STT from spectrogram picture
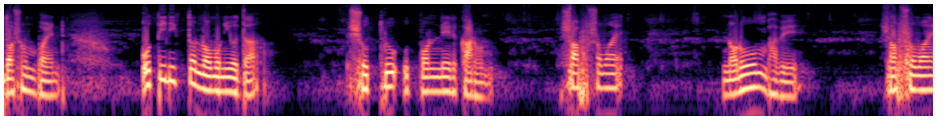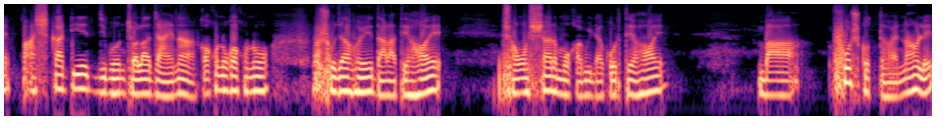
দশম পয়েন্ট অতিরিক্ত নমনীয়তা শত্রু উৎপন্নের কারণ। সব সময় নরমভাবে সবসময় পাশ কাটিয়ে জীবন চলা যায় না। কখনো কখনো সোজা হয়ে দাঁড়াতে হয়, সমস্যার মোকাবিলা করতে হয় বা ফোঁস করতে হয়। না হলে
